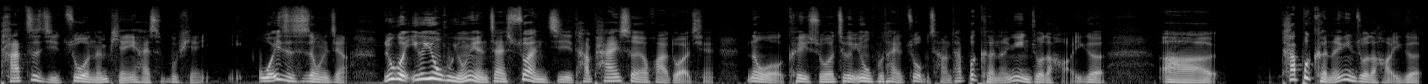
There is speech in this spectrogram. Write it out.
他自己做能便宜还是不便宜。我一直是认为这样。如果一个用户永远在算计他拍摄要花多少钱，那我可以说这个用户他也做不长，他不可能运作的好一个啊，他不可能运作的好一个。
